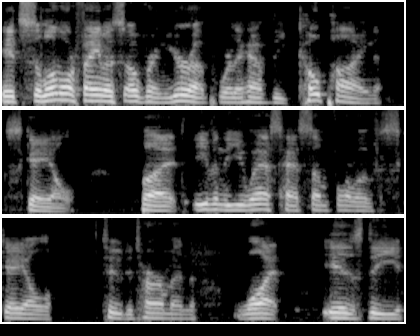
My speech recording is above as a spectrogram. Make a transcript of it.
it's a little more famous over in Europe where they have the Copine scale, but even the U.S. has some form of scale to determine what is the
